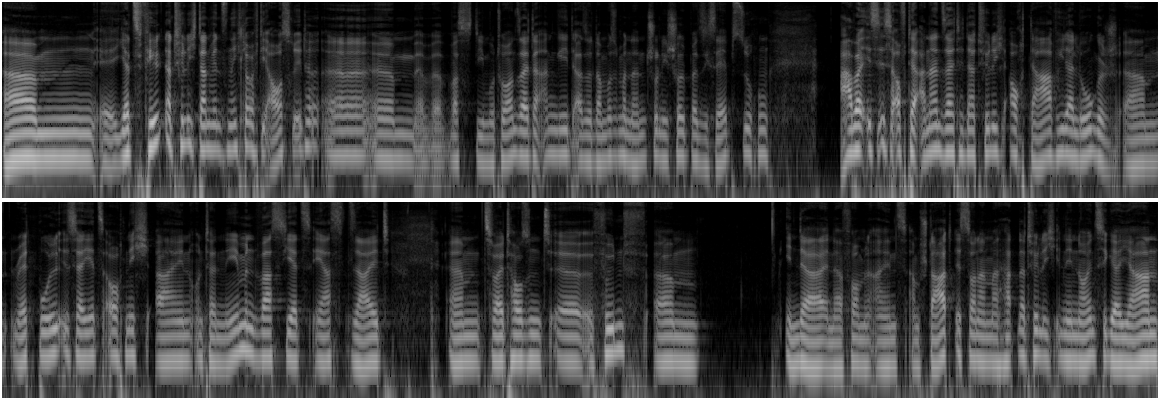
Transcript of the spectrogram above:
Ähm, äh, jetzt fehlt natürlich dann, wenn es nicht läuft, die Ausrede, äh, ähm, was die Motorenseite angeht. Also da muss man dann schon die Schuld bei sich selbst suchen. Aber es ist auf der anderen Seite natürlich auch da wieder logisch. Ähm, Red Bull ist ja jetzt auch nicht ein Unternehmen, was jetzt erst seit ähm, 2005 ähm, in der, in der Formel 1 am Start ist, sondern man hat natürlich in den 90er Jahren,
